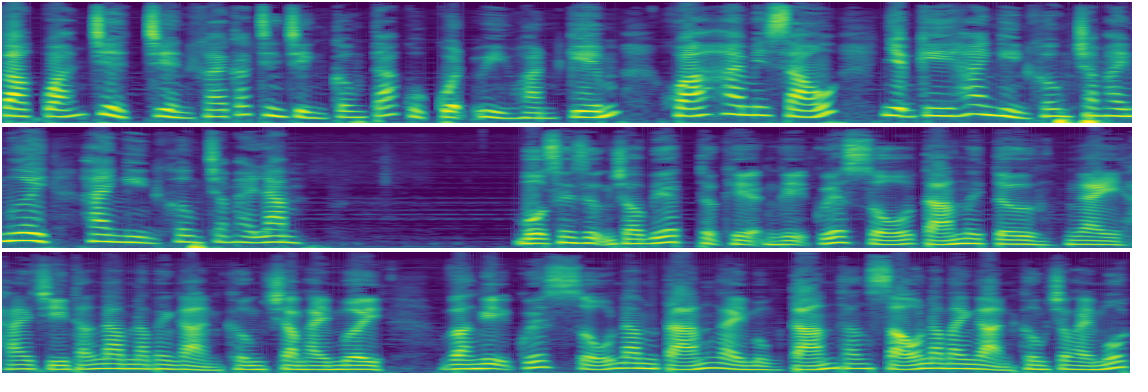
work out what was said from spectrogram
và quán triệt triển khai các chương trình công tác của quận ủy Hoàn Kiếm khóa 26, nhiệm kỳ 2020-2025. Bộ Xây dựng cho biết thực hiện nghị quyết số 84 ngày 29 tháng 5 năm 2020 và nghị quyết số 58 ngày 8 tháng 6 năm 2021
